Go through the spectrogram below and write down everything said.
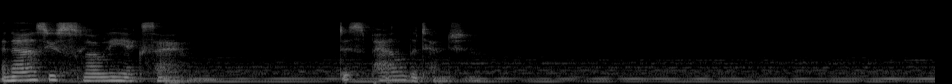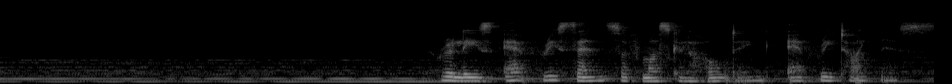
And as you slowly exhale, dispel the tension. Release every sense of muscular holding, every tightness.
